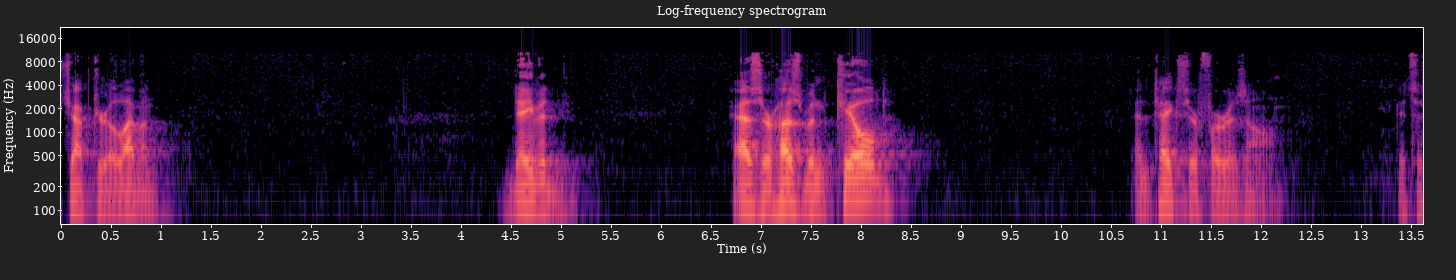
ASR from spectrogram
chapter 11, David has her husband killed and takes her for his own. It's a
